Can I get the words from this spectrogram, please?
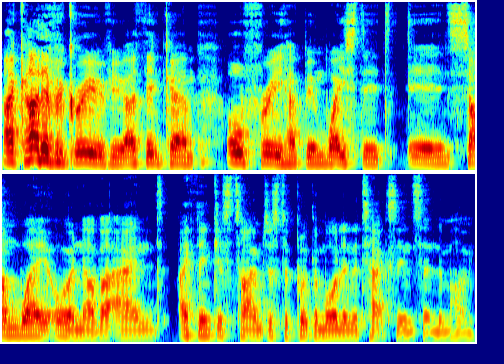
I kind of agree with you. I think um, all three have been wasted in some way or another, and I think it's time just to put them all in a taxi and send them home.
